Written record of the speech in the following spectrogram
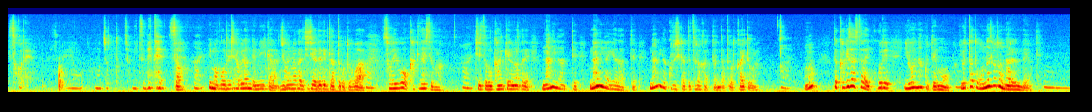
そこだよ。それをもうちょっとじゃ見つめて。そう、はい、今ここで喋らんでもいいから自分の中で父が出てきたってことは、はい、それを書き出してごらん、はい、父との関係の中で何があって何が嫌だって何が苦しかって辛かったんだってこと書いてごらん、はい、うん？で書き出したらここで言わなくても、言ったと同じことになれるんだよ、うん、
